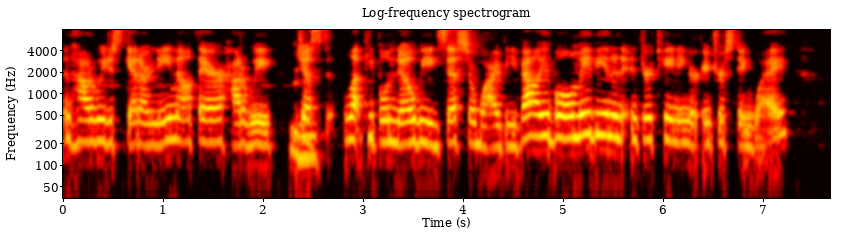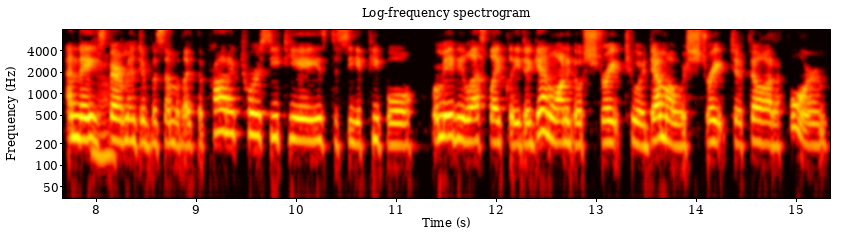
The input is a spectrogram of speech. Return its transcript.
and how do we just get our name out there? How do we mm-hmm. just let people know we exist or why be valuable, maybe in an entertaining or interesting way? And they yeah. experimented with some of like the product tour CTAs to see if people were maybe less likely to again want to go straight to a demo or straight to fill out a form.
